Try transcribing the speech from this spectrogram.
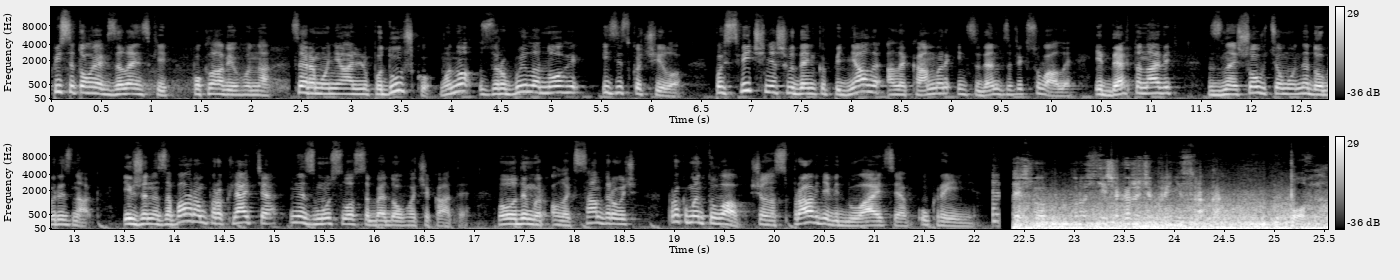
Після того, як Зеленський поклав його на церемоніальну подушку, воно зробило ноги і зіскочило. Посвідчення швиденько підняли, але камери інцидент зафіксували. І дехто навіть знайшов в цьому недобрий знак. І вже незабаром прокляття не змусило себе довго чекати. Володимир Олександрович прокоментував, що насправді відбувається в Україні. Простіше кажучи, приніс рака. Повна.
